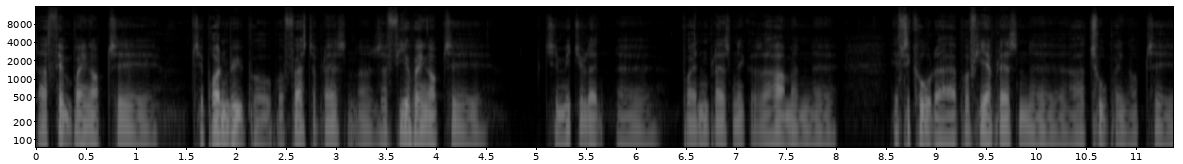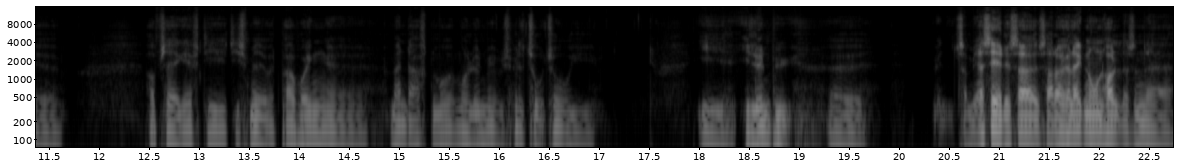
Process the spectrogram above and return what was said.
der er fem point op til, til Brøndby på, på førstepladsen, og så fire point op til, til Midtjylland øh, på andenpladsen, ikke? Og så har man øh, FCK, der er på fjerdepladsen, øh, og har to point op til, øh, op til AGF. De, de smed jo et par point øh, mandag aften mod, mod Lønby. Vi spillede 2-2 i, i, i Lønby. Øh, men som jeg ser det, så, så er der jo heller ikke nogen hold, der sådan er,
